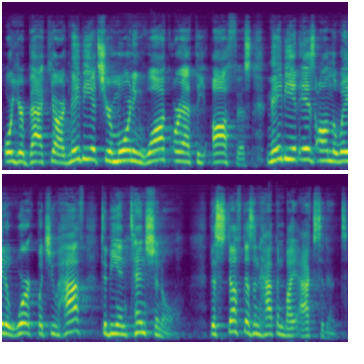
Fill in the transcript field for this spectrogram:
or your backyard. Maybe it's your morning walk or at the office. Maybe it is on the way to work, but you have to be intentional. This stuff doesn't happen by accident.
